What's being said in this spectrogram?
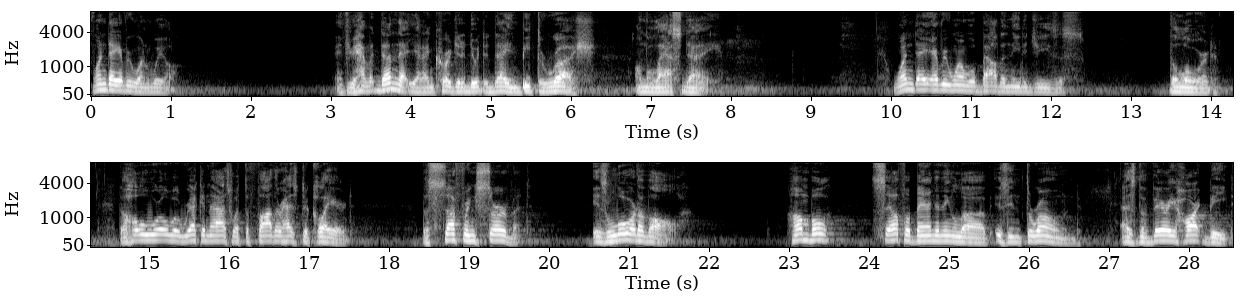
One day everyone will. If you haven't done that yet, I encourage you to do it today and beat the rush on the last day. One day everyone will bow the knee to Jesus, the Lord. The whole world will recognize what the Father has declared. The suffering servant is Lord of all. Humble, self abandoning love is enthroned as the very heartbeat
